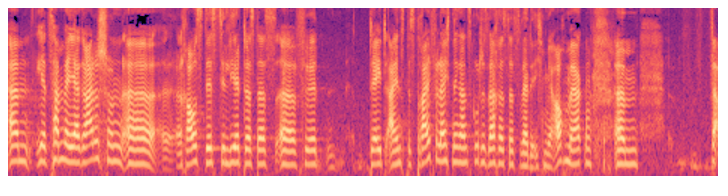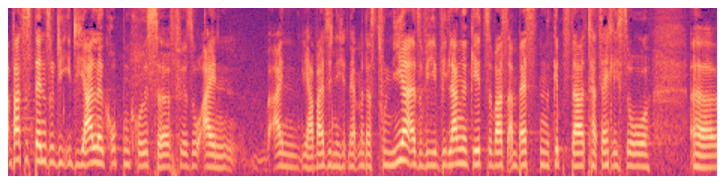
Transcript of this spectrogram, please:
Ähm, jetzt haben wir ja gerade schon äh, rausdestilliert, dass das äh, für Date 1 bis 3 vielleicht eine ganz gute Sache ist. Das werde ich mir auch merken. Ähm, wa- was ist denn so die ideale Gruppengröße für so ein, ein, ja, weiß ich nicht, nennt man das Turnier? Also wie, wie lange geht sowas am besten? Gibt es da tatsächlich so äh,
